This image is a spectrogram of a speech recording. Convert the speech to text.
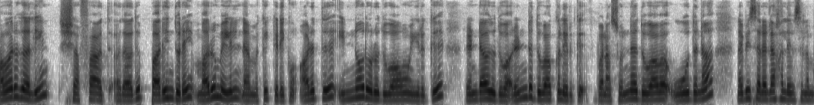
அவர்களின் ஷஃபாத் அதாவது பரிந்துரை மறுமையில் நமக்கு கிடைக்கும். அடுத்து இன்னொரு ஒரு துவாவும் இருக்குது ரெண்டாவது துவா ரெண்டு துவாக்கள் இருக்குது இப்போ நான் சொன்ன துவாவை ஓதுனா நபி சல்லாஹ் அலைவசலம்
